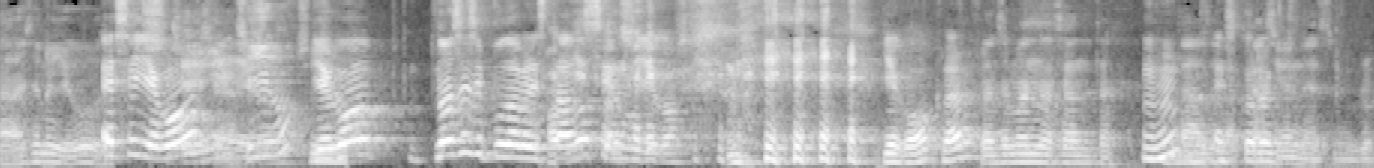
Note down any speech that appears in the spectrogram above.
Ah, ese no llegó. Ese llegó, ¿Sí llegó? llegó, no sé si pudo haber estado, pero sí llegó. llegó, claro. Fue en Semana Santa. Estabas de es correcto. bro.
